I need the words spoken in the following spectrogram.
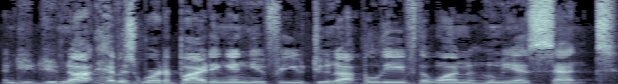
and you do not have his word abiding in you, for you do not believe the one whom he has sent.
